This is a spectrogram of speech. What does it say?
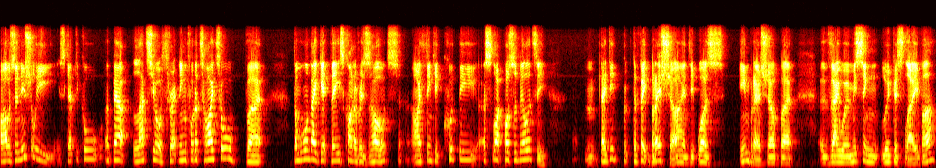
I was initially skeptical about Lazio threatening for the title, but the more they get these kind of results, I think it could be a slight possibility. Mm, They did defeat Brescia, and it was in Brescia, but they were missing Lucas Leiva,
